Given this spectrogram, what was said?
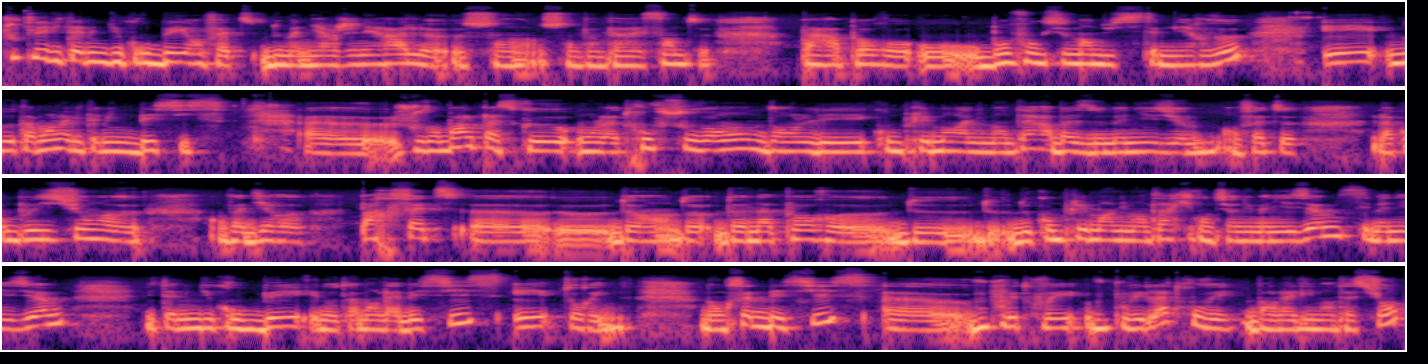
Toutes les vitamines du groupe B, en fait, de manière générale, sont, intéressantes par rapport au, bon fonctionnement du système nerveux et notamment la vitamine B6. Euh, je vous en parle parce que on la trouve souvent dans les compléments alimentaires à base de magnésium. En fait, la composition, euh, on va dire, euh, parfaite euh, d'un apport de, de, de compléments alimentaires qui contient du magnésium, c'est magnésium, vitamine du groupe B et notamment la B6 et taurine. Donc cette B6, euh, vous pouvez trouver, vous pouvez la trouver dans l'alimentation,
